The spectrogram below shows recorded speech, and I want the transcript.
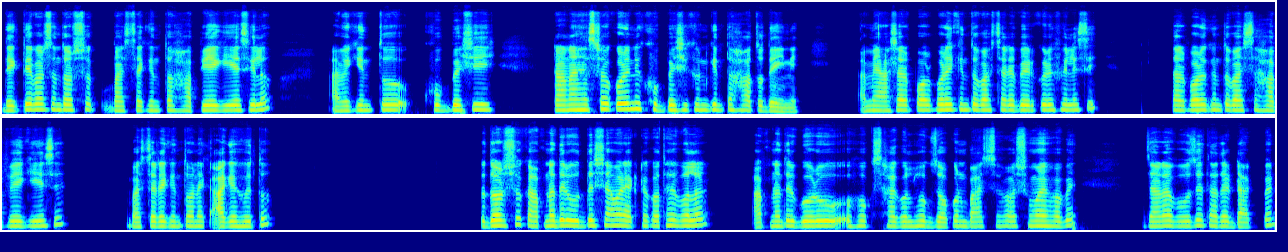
দেখতে পারছেন দর্শক বাচ্চা কিন্তু হাঁপিয়ে গিয়েছিল। আমি কিন্তু খুব বেশি টানা হেঁচড়াও করিনি, খুব বেশিক্ষণ কিন্তু হাতও দেইনি। আমি আসার পর, পরেই কিন্তু বাচ্চাটা বের করে ফেলেছি। তারপরেও কিন্তু বাচ্চা হাঁপিয়ে গিয়েছে। বাচ্চাটা কিন্তু অনেক আগে হইতো। তো দর্শক আপনাদের উদ্দেশ্যে আমার একটা কথাই বলার, আপনাদের গরু হোক, ছাগল হোক যখন বাচ্চা হওয়ার সময় হবে, যারা বোঝে তাদের ডাকবেন।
